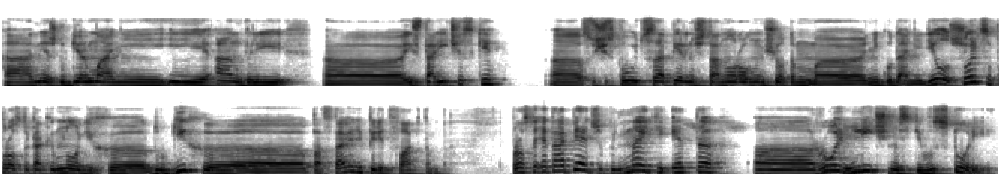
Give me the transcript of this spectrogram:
А между Германией и Англией э, исторически э, существует соперничество, оно ровным счетом э, никуда не дело. Шольца просто, как и многих э, других, э, поставили перед фактом. Просто это, опять же, понимаете, это э, роль личности в истории.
